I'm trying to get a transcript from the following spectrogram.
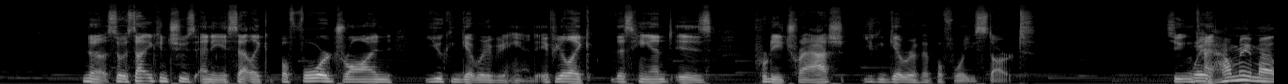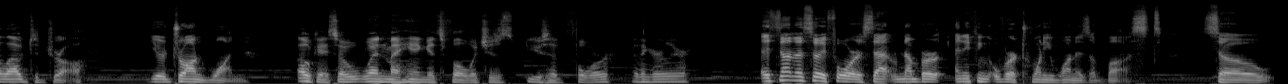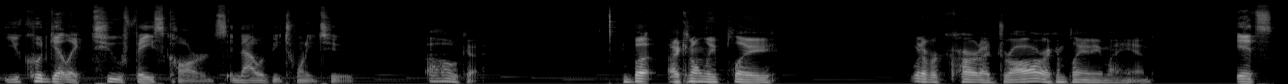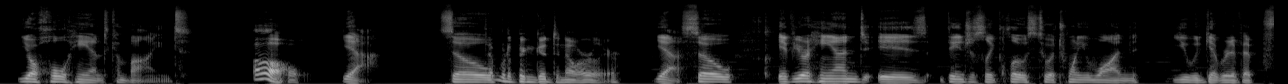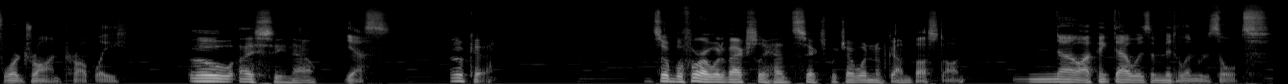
No, no, so it's not you can choose any. It's that, like, before drawing, you can get rid of your hand. If you're like, this hand is pretty trash, you can get rid of it before you start. So you can Wait, kind how many am I allowed to draw? you're drawn one. Okay, so when my hand gets full, which is you said four, I think earlier. It's not necessarily four, it's that number, anything over 21 is a bust. So you could get like two face cards, and that would be 22. Oh, okay. But I can only play whatever card I draw, or I can play any in my hand. It's your whole hand combined. Oh, Yeah. So that would have been good to know earlier. yeah, so if your hand is dangerously close to a 21, you would get rid of it before drawn probably. Oh, I see now. Yes. Okay. So before I would have actually had six, which I wouldn't have gone bust on. No, I think that was a middling result.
